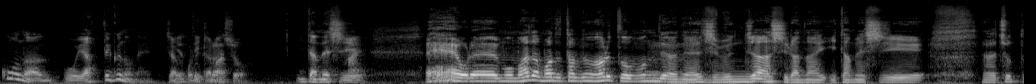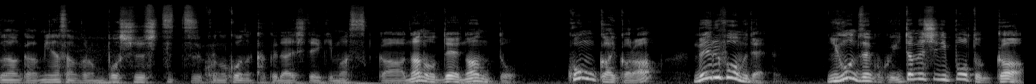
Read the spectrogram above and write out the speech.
コーナーをやっていくのね。じゃあやっこれから。ていきましょ炒めし、はいえー、俺もうまだまだ多分あると思うんだよね、自分じゃ知らない炒めし。ちょっとなんか皆さんからも募集しつつこのコーナー拡大していきますか。なのでなんと今回からメールフォームで日本全国炒めしリポートが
